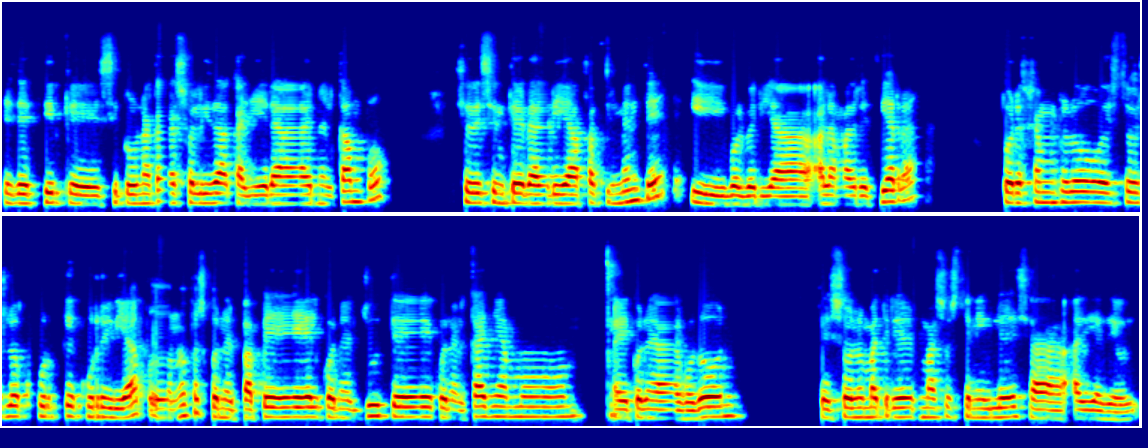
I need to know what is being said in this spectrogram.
es decir, que si por una casualidad cayera en el campo, se desintegraría fácilmente y volvería a la madre tierra. Por ejemplo, esto es lo que ocurriría pues, pues con el papel, con el yute, con el cáñamo, eh, con el algodón, que son los materiales más sostenibles a, día de hoy.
